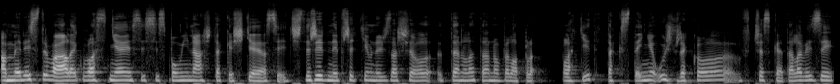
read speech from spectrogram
a ministr Válek vlastně, jestli si vzpomínáš, tak ještě asi čtyři dny předtím, než začal tenhle ta novela platit, tak stejně už řekl v české televizi,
